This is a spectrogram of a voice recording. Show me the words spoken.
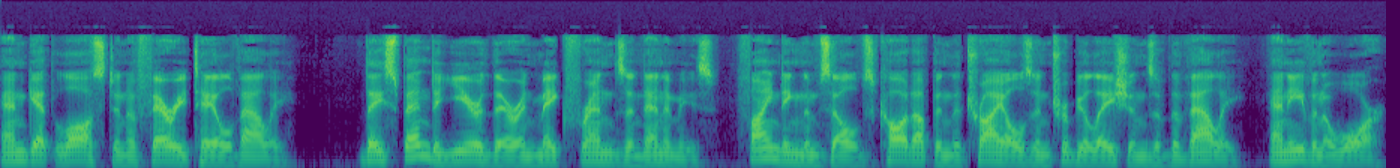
and get lost in a fairy tale valley. They spend a year there and make friends and enemies, finding themselves caught up in the trials and tribulations of the valley and even a war.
